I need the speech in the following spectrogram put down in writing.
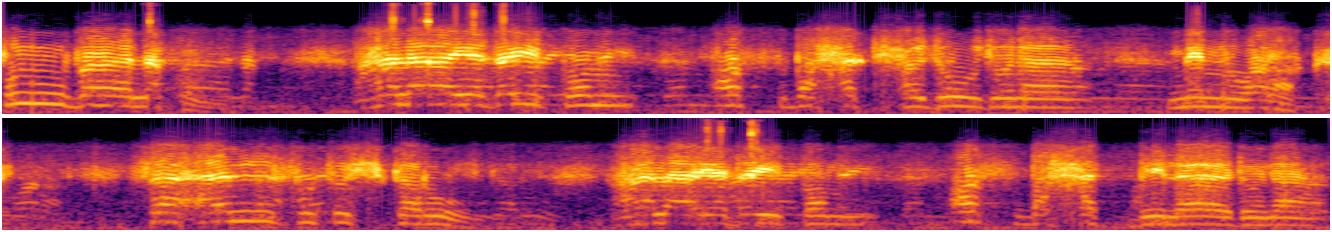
طوبى لكم على يديكم أصبحت حدودنا من ورق. فألف تشكرون. على يديكم أصبحت بلادنا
